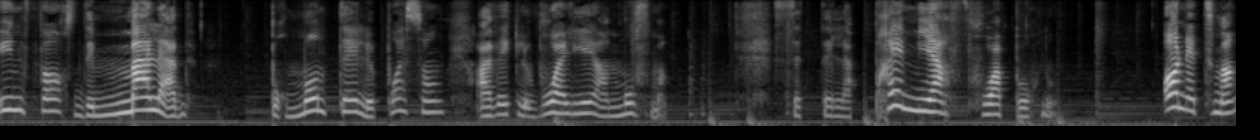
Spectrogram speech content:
une force de malade pour monter le poisson avec le voilier en mouvement. C'était la première fois pour nous. Honnêtement,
